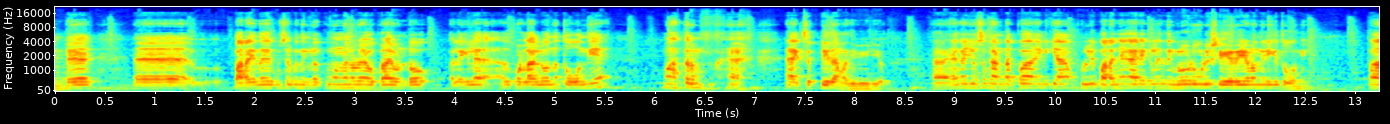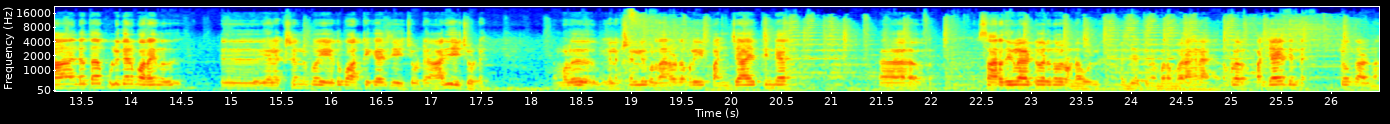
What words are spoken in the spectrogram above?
എന്റെ പറയുന്നത് ചിലപ്പോൾ നിങ്ങൾക്കും അങ്ങനെയുള്ള അഭിപ്രായം ഉണ്ടോ? അല്ലെങ്കിൽ അത് കൊള്ളാലോ എന്ന് തോന്നിയേ മാത്രം ആക്സെപ്റ്റ് ചെയ്താൽ മതി വീഡിയോ ഞാൻ കഴിഞ്ഞ ദിവസം കണ്ടപ്പോൾ എനിക്ക് ആ പുള്ളി പറഞ്ഞ കാര്യങ്ങൾ നിങ്ങളോട് കൂടി ഷെയർ ചെയ്യണമെന്ന് എനിക്ക് തോന്നി. അപ്പോൾ ആ അതിന്റെ അകത്ത് ആ പുള്ളിക്കാരൻ പറയുന്നത് ഇലക്ഷൻ ഇപ്പോൾ ഏത് പാർട്ടിക്കാർ ജയിച്ചോട്ടെ ആര് ജയിച്ചോട്ടെ? നമ്മൾ ഇലക്ഷനിൽ പ്രധാനമായിട്ട് നമ്മൾ ഈ പഞ്ചായത്തിന്റെ സാരഥികളായിട്ട് വരുന്നവരുണ്ടാവുമല്ലോ. പഞ്ചായത്ത് മെമ്പർമാർ അങ്ങനെ നമ്മൾ പഞ്ചായത്തിന്റെ ഏറ്റവും താഴ്ന്ന.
